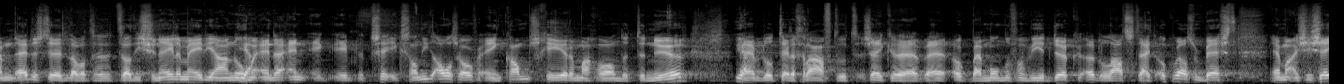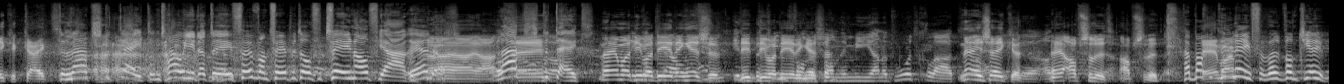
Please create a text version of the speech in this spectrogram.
Um, hè, dus de, wat we de traditionele media noemen. Ja. En, de, en ik, ik, ik, zal niet alles over één kam scheren, maar gewoon de teneur. Ja. Ik bedoel, Telegraaf doet zeker uh, ook bij monden van Wier Duk de laatste tijd ook wel zijn best. En maar als je zeker kijkt... De laatste tijd, onthoud je dat even? Want we hebben het over 2,5 jaar, hè? Ja, ja, ja. Laatste nee, tijd. Nee, maar die waardering is er. Die, die waardering de pandemie aan het woord gelaten. Nee, zeker. Nee, absoluut, absoluut. Maar mag ik heel even? Want jij,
